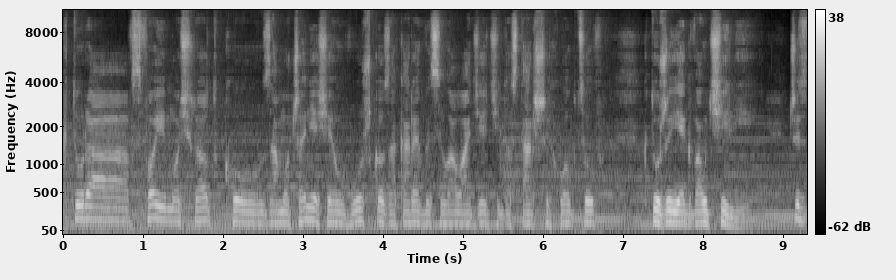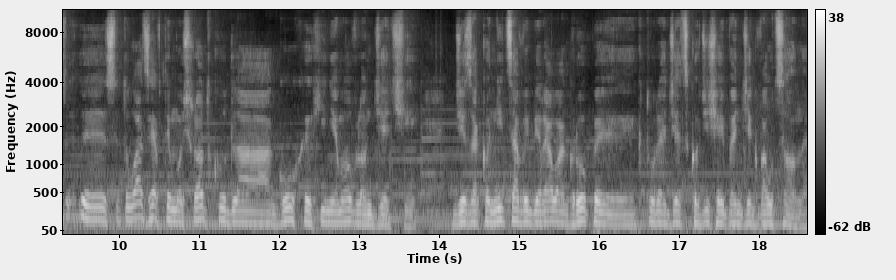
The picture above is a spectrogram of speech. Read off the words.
która w swoim ośrodku zamoczenie się w łóżko za karę wysyłała dzieci do starszych chłopców, którzy je gwałcili. Czy y, sytuacja w tym ośrodku dla głuchych i niemowląt dzieci, gdzie zakonnica wybierała grupy, które dziecko dzisiaj będzie gwałcone?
